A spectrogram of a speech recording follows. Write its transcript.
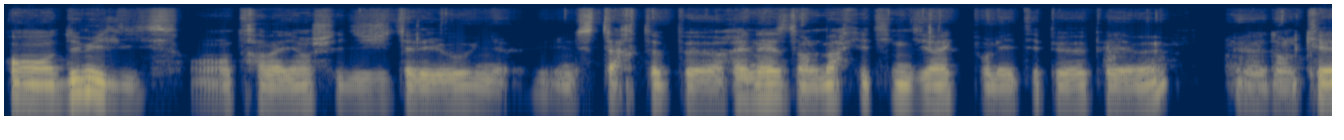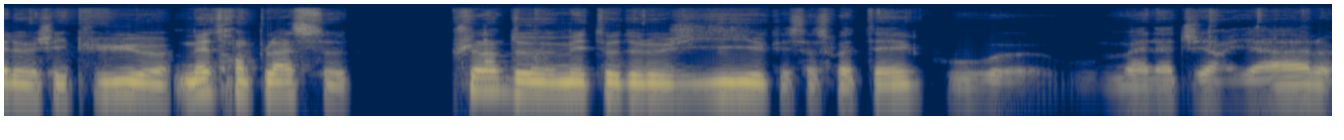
en 2010 en travaillant chez Digitaleo, une, une start-up rennaise dans le marketing direct pour les TPE PME, euh, dans lequel j'ai pu euh, mettre en place euh, plein de méthodologies, que ça soit tech ou, managériale,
